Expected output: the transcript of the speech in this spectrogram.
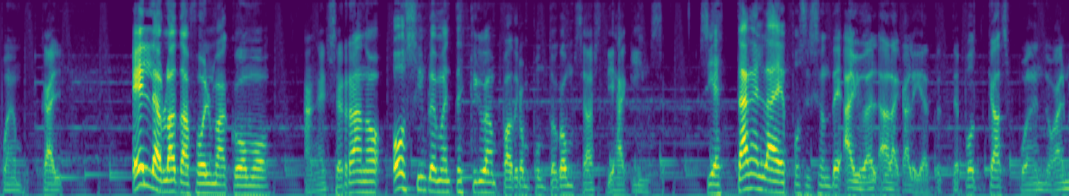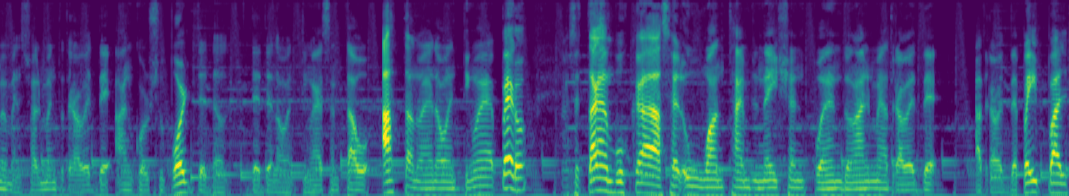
pueden buscar en la plataforma como Ángel Serrano o simplemente escriban patreon.com 10 a 15. Si están en la disposición de ayudar a la calidad de este podcast, pueden donarme mensualmente a través de Anchor Support desde, 99 centavos hasta 9.99. Pero si están en busca de hacer un one-time donation, pueden donarme a través de, a través de PayPal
